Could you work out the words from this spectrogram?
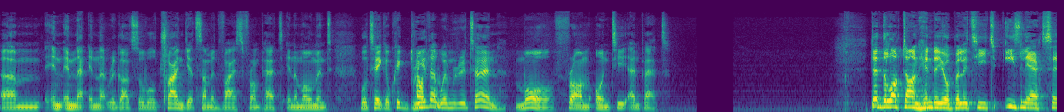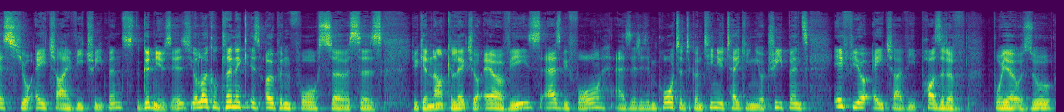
um, in in that in that regard. So we'll try and get some advice from Pat in a moment. We'll take a quick breather when we return. More from Onti and Pat. Did the lockdown hinder your ability to easily access your HIV treatments? The good news is your local clinic is open for services. You can now collect your ARVs as before, as it is important to continue taking your treatments if you're HIV positive. Boya Uzu,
